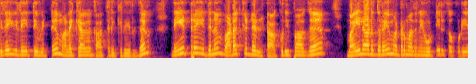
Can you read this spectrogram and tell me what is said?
விதை விதைத்து விட்டு மழைக்காக காத்திருக்கிறீர்கள். செய்திகள் நேற்றைய தினம் வடக்கு டெல்டா குறிப்பாக மயிலாடுதுறை மற்றும் அதனை ஒட்டியிருக்கக்கூடிய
